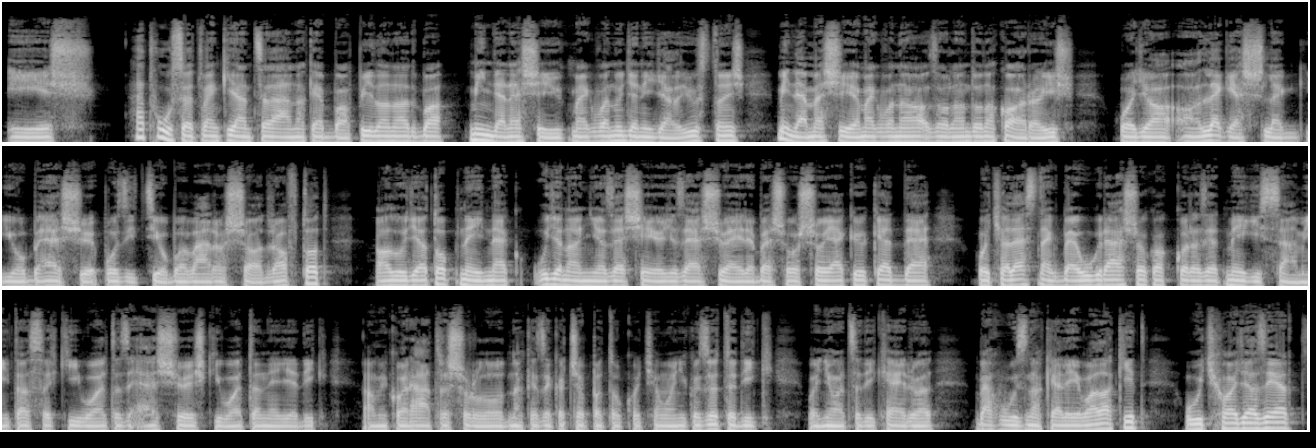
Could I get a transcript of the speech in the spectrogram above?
és hát 20-59-el állnak ebbe a pillanatba, minden esélyük megvan, ugyanígy el a Houston is, minden esélye megvan az Orlandónak arra is, hogy a, a leges legjobb első pozícióba várassa a draftot, ahol ugye a top 4-nek ugyanannyi az esély, hogy az első helyre besorsolják őket, de hogyha lesznek beugrások, akkor azért mégis számít az, hogy ki volt az első és ki volt a negyedik, amikor hátra sorolódnak ezek a csapatok, hogyha mondjuk az ötödik vagy nyolcadik helyről behúznak elé valakit. Úgyhogy azért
